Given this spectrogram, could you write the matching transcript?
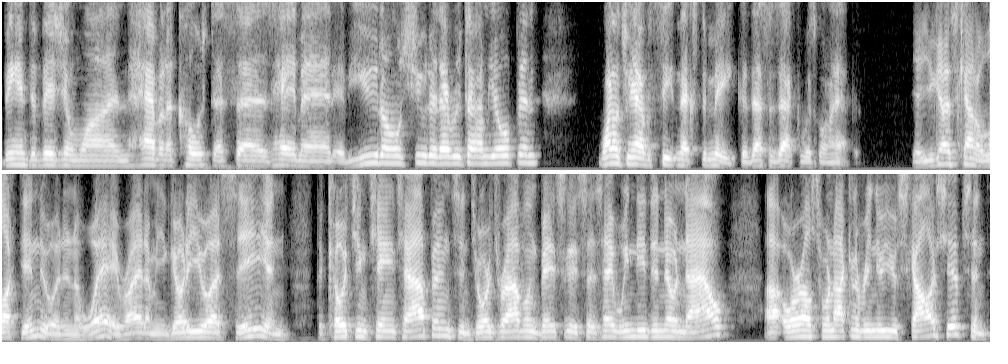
being Division One, having a coach that says, "Hey man, if you don't shoot it every time you open, why don't you have a seat next to me? Because that's exactly what's going to happen." Yeah, you guys kind of lucked into it in a way, right? I mean, you go to USC and the coaching change happens, and George Raveling basically says, "Hey, we need to know now." Uh, or else we're not going to renew your scholarships. And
